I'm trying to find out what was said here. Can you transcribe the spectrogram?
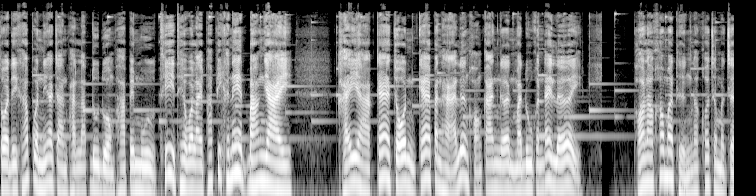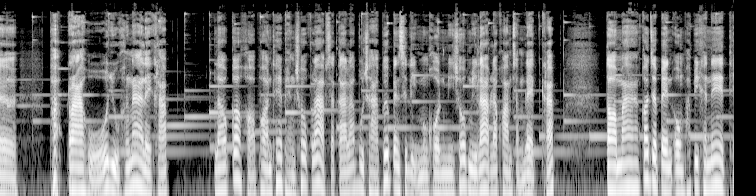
สวัสดีครับ วันนี้อาจารย์พันรับดูดวงพาไปมูที่เทวไลยพระพิคเนตบางใหญ่ ใครอยากแก้จน แก้ปัญหาเรื่องของการเงินมาดูกันได้เลยพอเราเข้ามาถึงเราก็จะมาเจอ พระราหูอยู่ข้างหน้าเลยครับ เราก็ขอพรเทพแห่งโชคลาภสักการะบูชาเพื่อเป็นสิริมงคลมีโชคมีลาภและความสำเร็จครับ ต่อมาก็จะเป็นองค์พระพิคเนตเท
